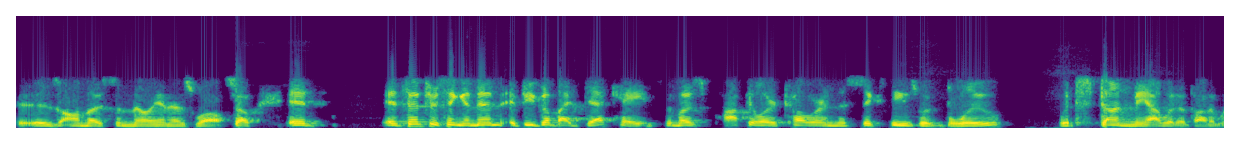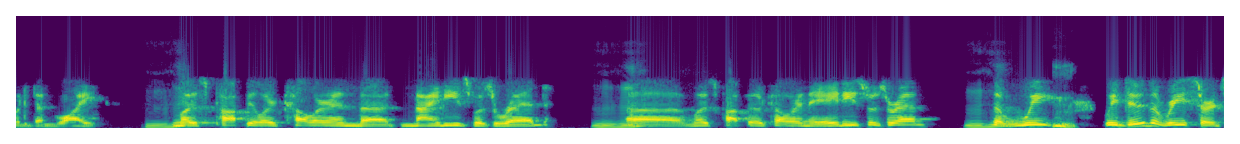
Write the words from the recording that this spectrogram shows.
is almost a million as well. So it it's interesting. And then if you go by decades, the most popular color in the '60s was blue, which stunned me. I would have thought it would have been white. Mm-hmm. Most popular color in the 90s was red. Mm-hmm. Uh, most popular color in the 80s was red. Mm-hmm. So we we do the research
